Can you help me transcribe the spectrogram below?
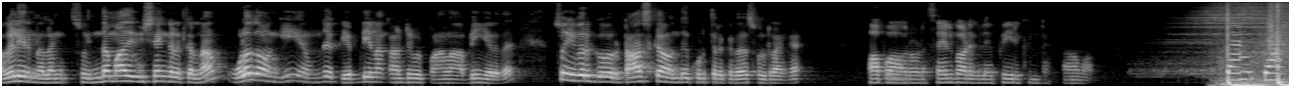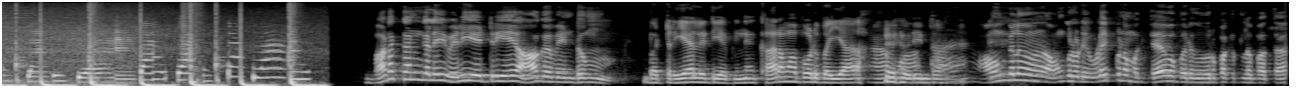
மகளிர் நலன். ஸோ இந்த மாதிரி விஷயங்களுக்கெல்லாம் உலக வங்கி வந்து எப்படியெல்லாம் கான்ட்ரிபியூட் பண்ணலாம் அப்படிங்கிறத ஸோ இவருக்கு ஒரு டாஸ்காக வந்து கொடுத்துருக்கிறதா சொல்கிறாங்க பாப்போம் அவரோட செயல்பாடுகள் எப்படி இருக்குன்ட்டு. ஆமாம் வடக்கண்களை வெளியேற்றியே ஆக வேண்டும். பட் ரியாலிட்டி அப்படின்னு காரமா போடு பையா அப்படின்றாங்க. அவங்களும் அவங்களுடைய உழைப்பு நமக்கு தேவைப்படுது ஒரு பக்கத்துல பார்த்தா.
